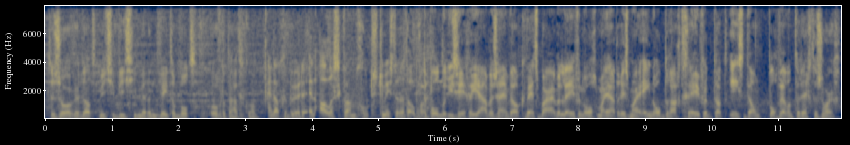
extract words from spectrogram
te zorgen dat Mitsubishi met een beter bod over de tafel kwam. En dat gebeurde en alles kwam goed. Tenminste, dat hopen we. De bonden die zeggen, ja, we zijn wel kwetsbaar, we leven nog... maar ja, er is maar één opdrachtgever, dat is dan toch wel een terechte zorg.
